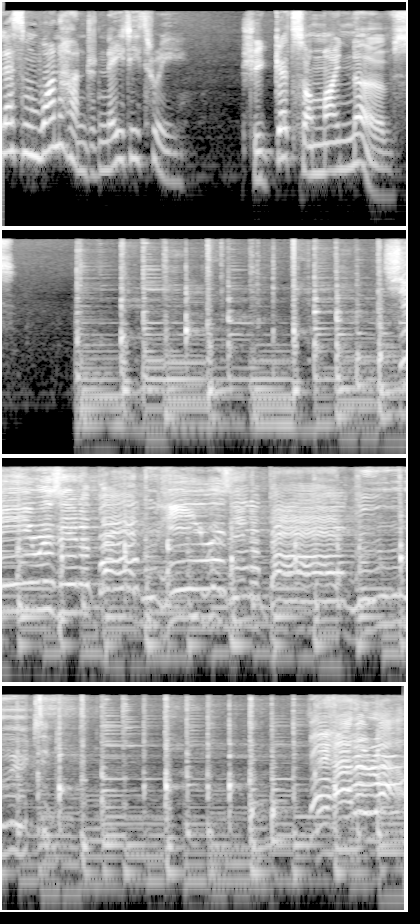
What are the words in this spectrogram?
Lesson 183. She gets on my nerves. She was in a bad mood, he was in a bad mood too. They had a row,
